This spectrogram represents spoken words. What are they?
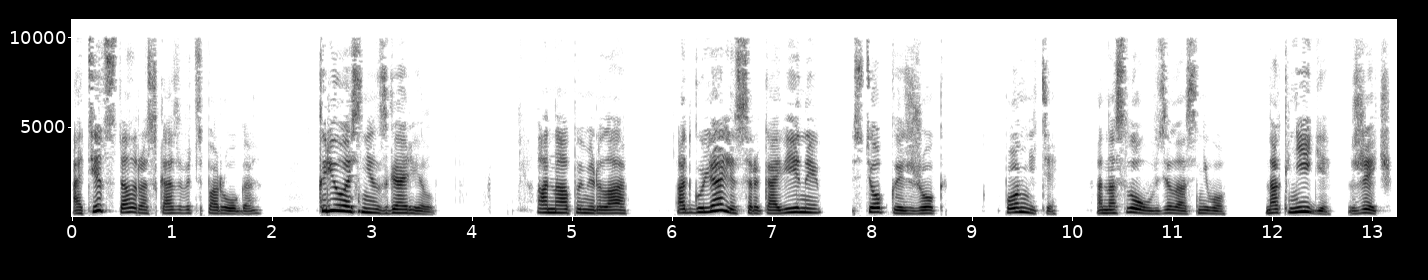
Отец стал рассказывать с порога. Крестнин сгорел. Она померла. Отгуляли сороковины, Степка изжег. Помните? Она слово взяла с него. На книге сжечь.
